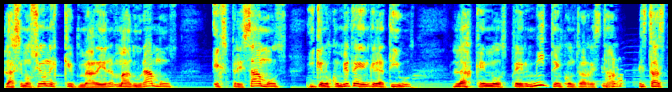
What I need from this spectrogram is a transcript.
las emociones que maduramos, expresamos y que nos convierten en creativos, las que nos permiten contrarrestar estas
